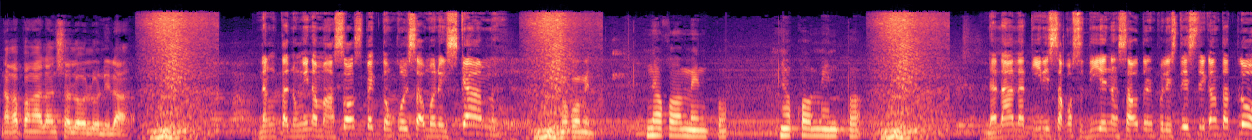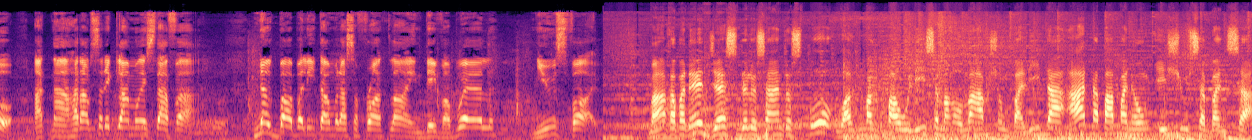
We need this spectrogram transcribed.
nakapangalan sa lolo nila. Nang tanungin ang mga sospek tungkol sa umano'y scam, No comment po. No comment po. nananatili sa kusudian ng Southern Police District ang tatlo at naharap sa reklamong estafa. Nagbabalita mula sa frontline, Dave Abuel, News 5. Mga kapatid, Jess De Los Santos po, huwag magpauli sa mga umaaksyong balita at napapanahong issue sa bansa.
